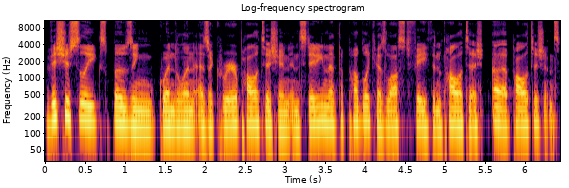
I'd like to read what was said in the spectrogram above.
viciously exposing Gwendolyn as a career politician and stating that the public has lost faith in politi- uh, politicians.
